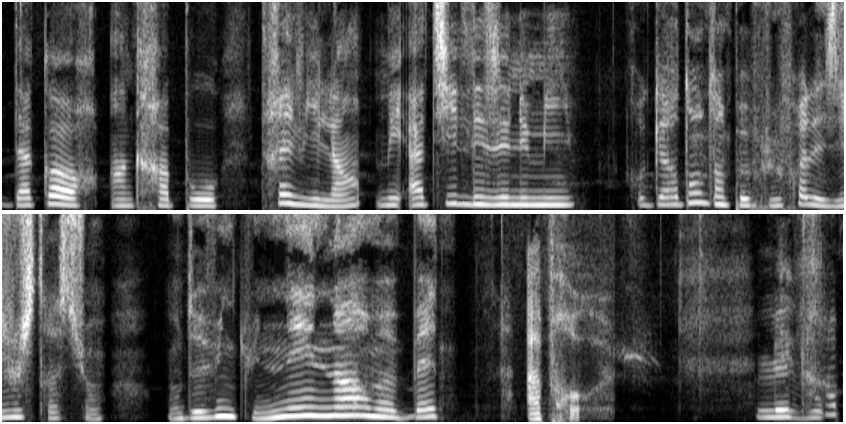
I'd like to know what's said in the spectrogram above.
D'accord, un crapaud très vilain, mais a-t-il des ennemis? Regardons d'un peu plus près les illustrations. On devine qu'une énorme bête approche. Le crapaud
